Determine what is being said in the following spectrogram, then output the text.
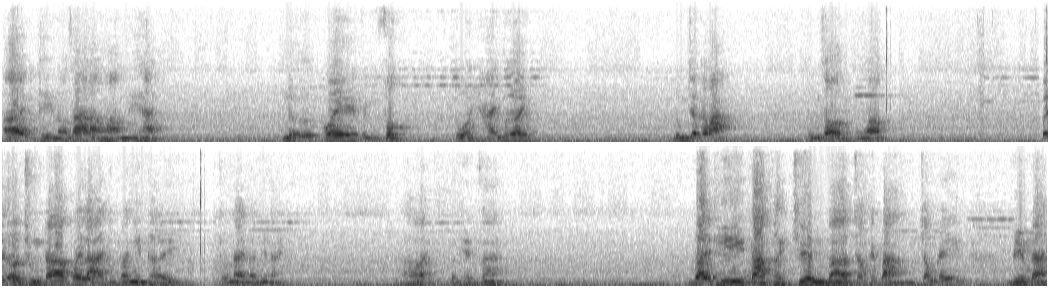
Đấy, thì nó ra là Hoàng Thị Hạnh. Nữ quê Vĩnh Phúc tuổi 20 đúng chưa các bạn? Đúng rồi, đúng không? Bây giờ chúng ta quay lại, chúng ta nhìn thấy chỗ này nó như này. Đấy, được hiện ra. Vậy thì ta phải truyền vào trong cái bảng, trong cái view này.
